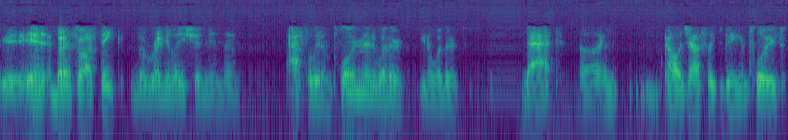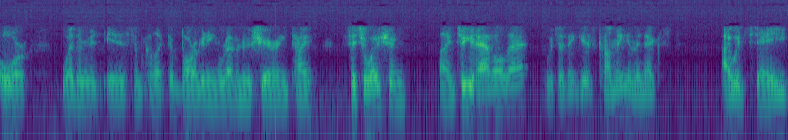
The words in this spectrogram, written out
and, but so I think the regulation in the athlete employment, whether it's you know whether it's that uh, and college athletes being employees, or whether it is some collective bargaining, revenue sharing type situation. Uh, until you have all that, which I think is coming in the next, I would say,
